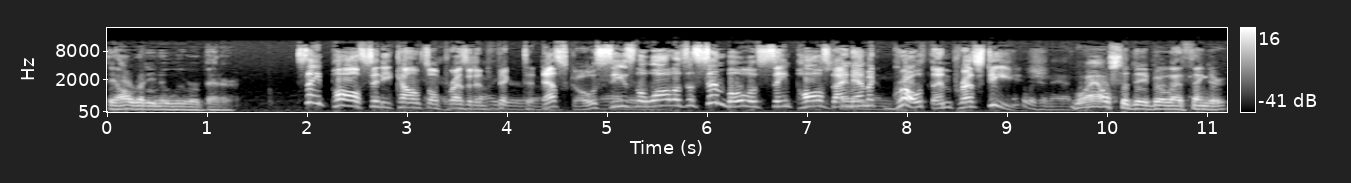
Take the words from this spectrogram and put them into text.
they already knew we were better. St. Paul City Council Yeah, President Vic your, uh, Tedesco sees the wall as a symbol of St. Paul's dynamic and- growth and prestige. It was an ad. Why else did they build that thing? They're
